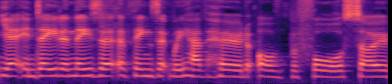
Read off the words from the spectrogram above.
Yeah, indeed. And these are things that we have heard of before. So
